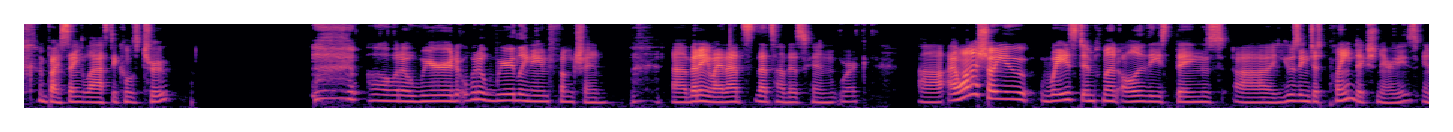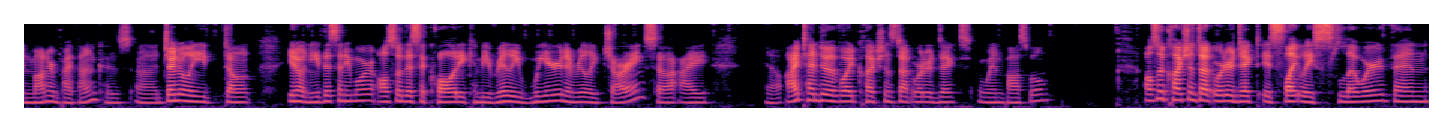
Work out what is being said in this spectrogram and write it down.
by saying last equals true. oh, what a weird, what a weirdly named function. Uh, but anyway, that's that's how this can work. Uh, I want to show you ways to implement all of these things uh, using just plain dictionaries in modern Python, because uh, generally you don't you don't need this anymore. Also, this equality can be really weird and really jarring, so I, you know, I tend to avoid collections.orderDict when possible. Also, collections.orderDict is slightly slower than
